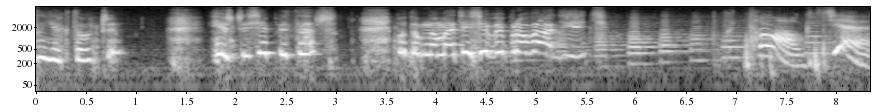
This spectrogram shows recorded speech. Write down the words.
No jak to o czym? Jeszcze się pytasz? Podobno macie się wyprowadzić. To, gdzie?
